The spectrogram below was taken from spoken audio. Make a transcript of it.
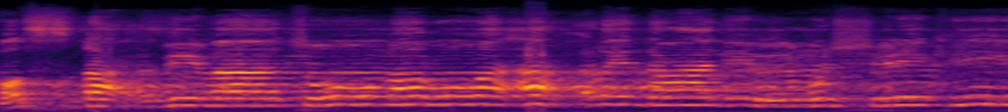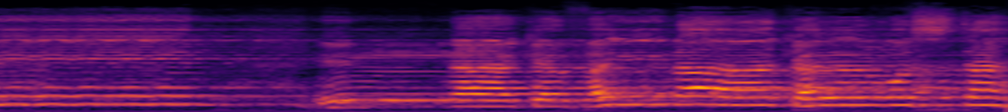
فاصدع بما تومر وأعرض عن المشركين إنا كفيناك المستهزئين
